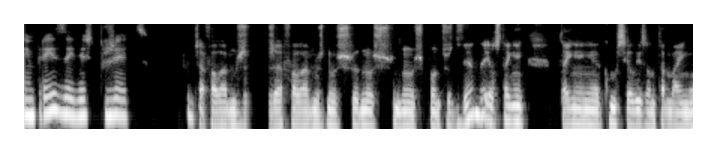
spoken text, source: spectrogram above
empresa e deste projeto. já falámos, já falámos nos, nos, nos pontos de venda, eles têm, têm eh, comercializam também o,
